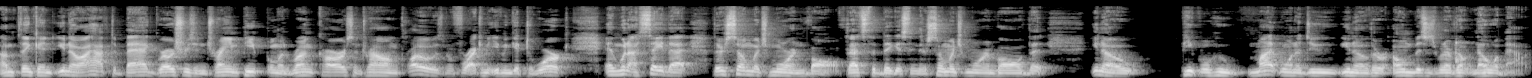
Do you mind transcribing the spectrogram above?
I'm thinking, you know, I have to bag groceries and train people and run cars and try on clothes before I can even get to work. And when I say that, there's so much more involved. That's the biggest thing. There's so much more involved that, you know, people who might want to do, you know, their own business, whatever, don't know about.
